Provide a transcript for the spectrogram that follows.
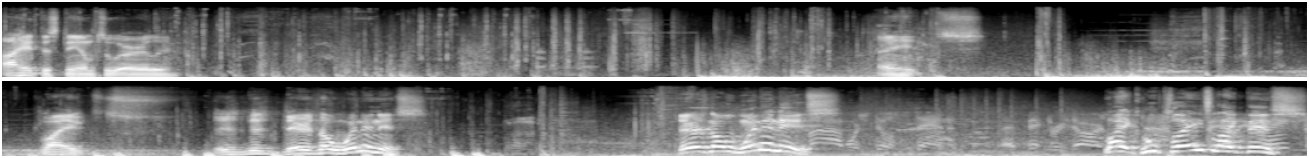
I hit the stem too early. I hit. Like, there's, there's, there's no winning this. There's no winning this. Like, who plays like this?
